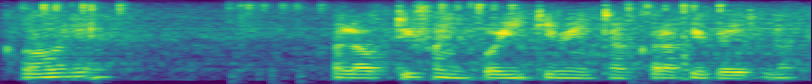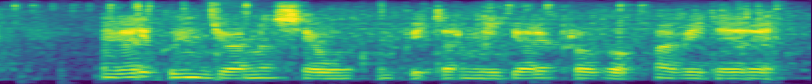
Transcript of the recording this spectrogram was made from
cone con la Optifine poi diventa ancora più bella magari poi un giorno se ho un computer migliore provo a vedere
